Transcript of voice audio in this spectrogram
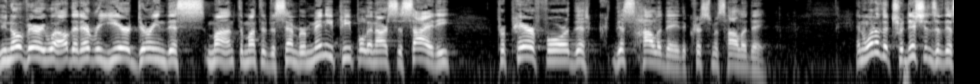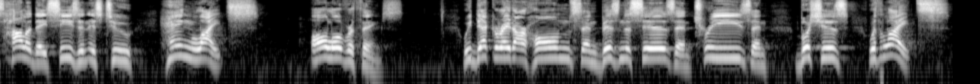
You know very well that every year during this month, the month of December, many people in our society prepare for this, this holiday, the Christmas holiday. And one of the traditions of this holiday season is to hang lights all over things. We decorate our homes and businesses and trees and bushes with lights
